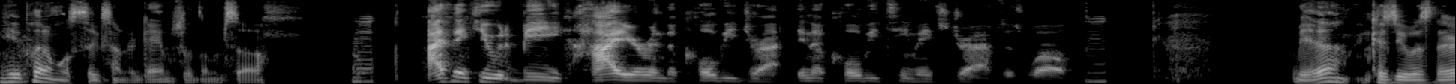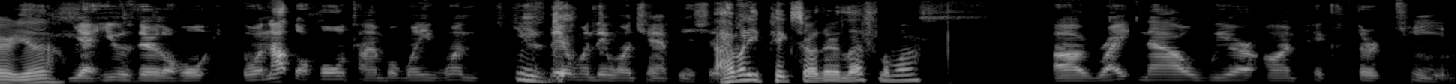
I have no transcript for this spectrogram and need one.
he played almost 600 games with them. So I think he would be higher in the Kobe draft in a Kobe teammates draft as well. yeah, because he was there. Yeah. Yeah, he was there the whole well, not the whole time, but when he won, he was there when they won championships. How many picks are there left, Lamar? Uh, right now we are on pick 13.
